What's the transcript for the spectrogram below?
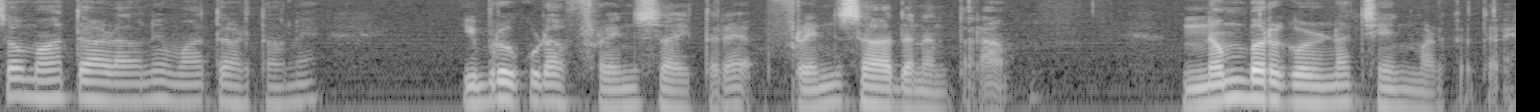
ಸೊ ಮಾತಾಡವನೆ, ಮಾತಾಡ್ತವನೆ. ಇಬ್ಬರು ಕೂಡ ಫ್ರೆಂಡ್ಸ್ ಆಯ್ತಾರೆ. ಫ್ರೆಂಡ್ಸ್ ಆದ ನಂತರ ನಂಬರ್ಗಳನ್ನ ಚೇಂಜ್ ಮಾಡ್ಕೋತಾರೆ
